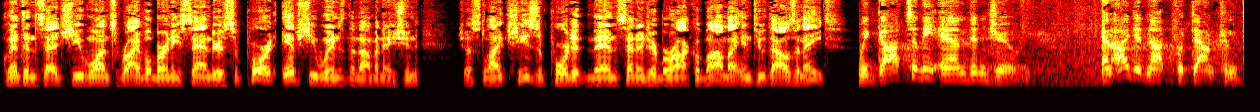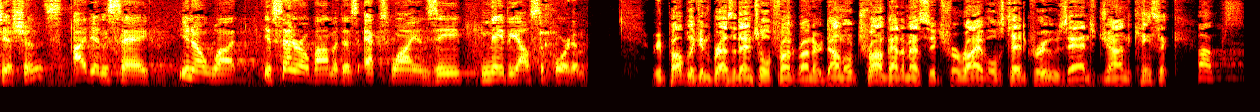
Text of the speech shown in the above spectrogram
Clinton said she wants rival Bernie Sanders' support if she wins the nomination, just like she supported then Senator Barack Obama in 2008. We got to the end in June. And I did not put down conditions. I didn't say, you know what, if Senator Obama does X, Y, and Z, maybe I'll support him. Republican presidential frontrunner Donald Trump had a message for rivals Ted Cruz and John Kasich. Folks,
